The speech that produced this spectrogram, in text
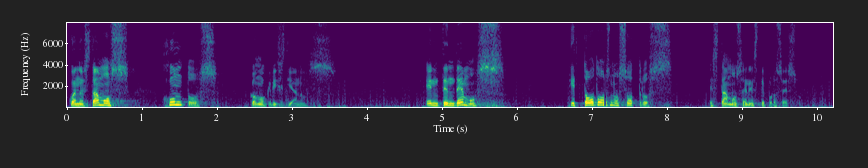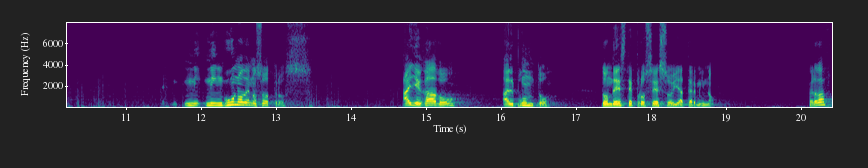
Cuando estamos juntos como cristianos entendemos que todos nosotros estamos en este proceso. ninguno de nosotros ha llegado al punto donde este proceso ya terminó. ¿Verdad?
